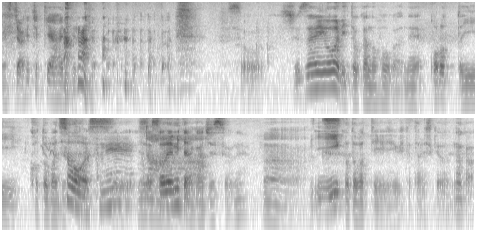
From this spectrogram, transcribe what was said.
めちゃめちゃ気合入ってる。そう。取材終わりとかの方がねポロッといい言葉そうですね。るそれみたいな感じですよね。うんいい言葉っていう言い方ですけどなんか。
